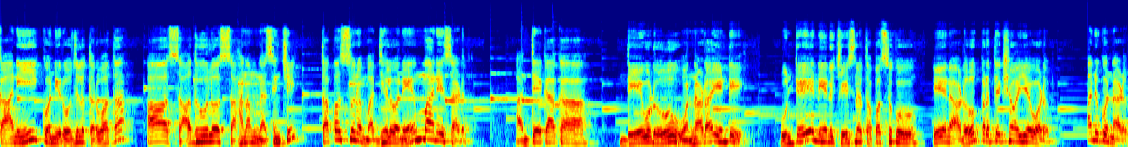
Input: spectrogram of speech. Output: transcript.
కాని కొన్ని రోజుల తరువాత ఆ సాధువులో సహనం నశించి తపస్సును మధ్యలోనే మానేశాడు. అంతేకాక దేవుడు ఉన్నాడా ఏంటి? ఉంటే నేను చేసిన తపస్సుకు ఏనాడో ప్రత్యక్షం అయ్యేవాడు అనుకున్నాడు.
